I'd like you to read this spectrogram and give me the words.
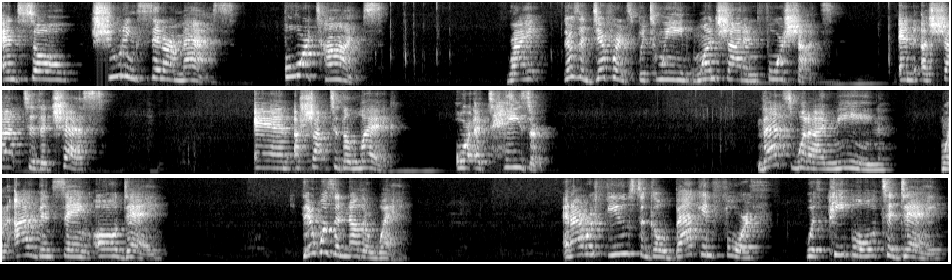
And so shooting center mass four times, right? There's a difference between one shot and four shots, and a shot to the chest, and a shot to the leg, or a taser. That's what I mean when I've been saying all day, there was another way. And I refuse to go back and forth with people today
